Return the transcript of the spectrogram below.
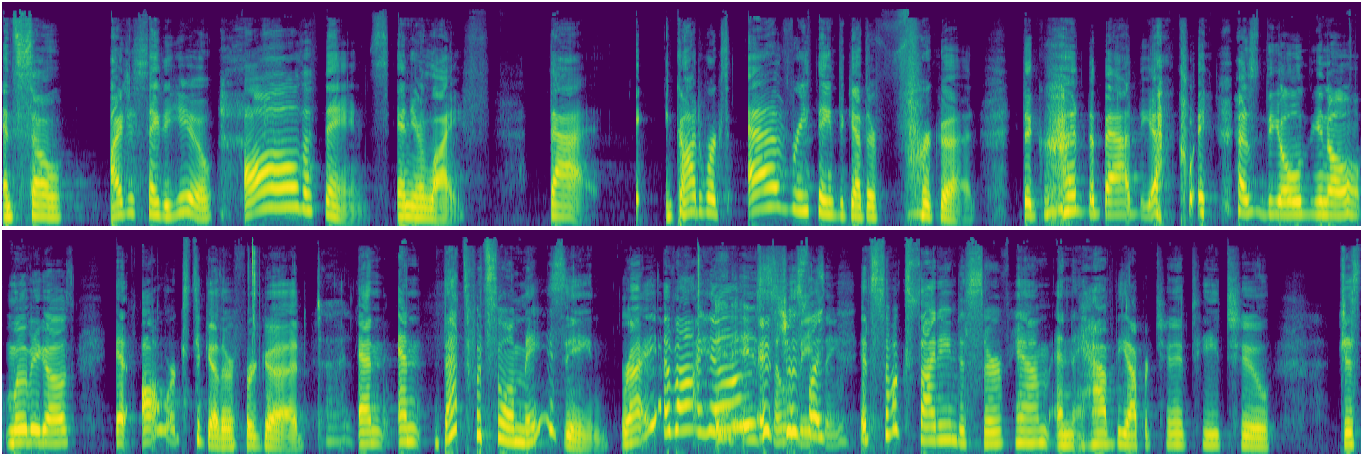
And so I just say to you, all the things in your life that God works everything together for good. The good, the bad, the ugly, as the old, you know, movie goes. It all works together for good. And and that's what's so amazing, right? About him. is it's so just like amazing. it's so exciting to serve him and have the opportunity to just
